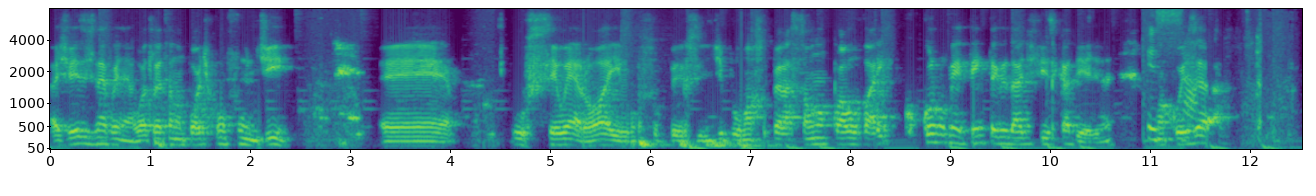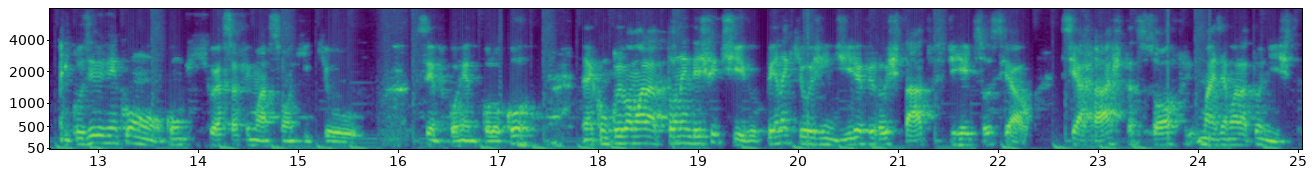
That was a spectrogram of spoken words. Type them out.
às vezes, né, o atleta não pode confundir é, o seu herói, um super, tipo, uma superação no qual vai comprometer a integridade física dele, né? Exato. Uma coisa. Inclusive vem com, com, com essa afirmação aqui que o Sempre Correndo colocou, né? Conclui uma maratona indescritível. Pena que hoje em dia virou status de rede social. Se arrasta, sofre, mas é maratonista.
